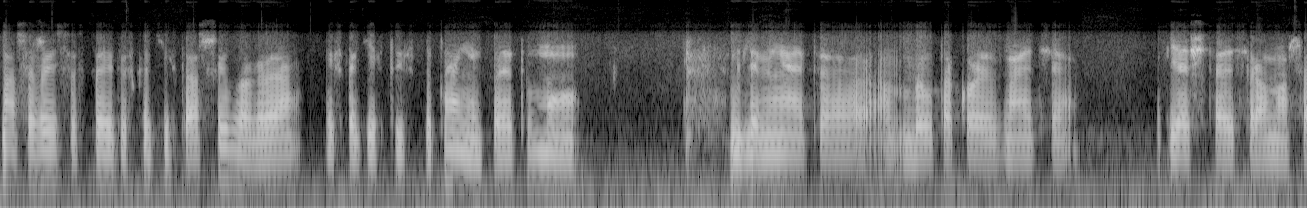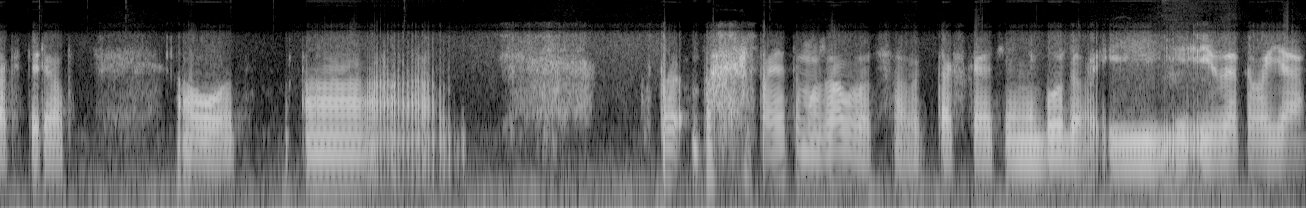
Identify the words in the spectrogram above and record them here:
наша жизнь состоит из каких-то ошибок, да, из каких-то испытаний, поэтому для меня это был такой, знаете, я считаю, все равно шаг вперед. Вот. А, поэтому жаловаться, так сказать, я не буду. И из этого я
